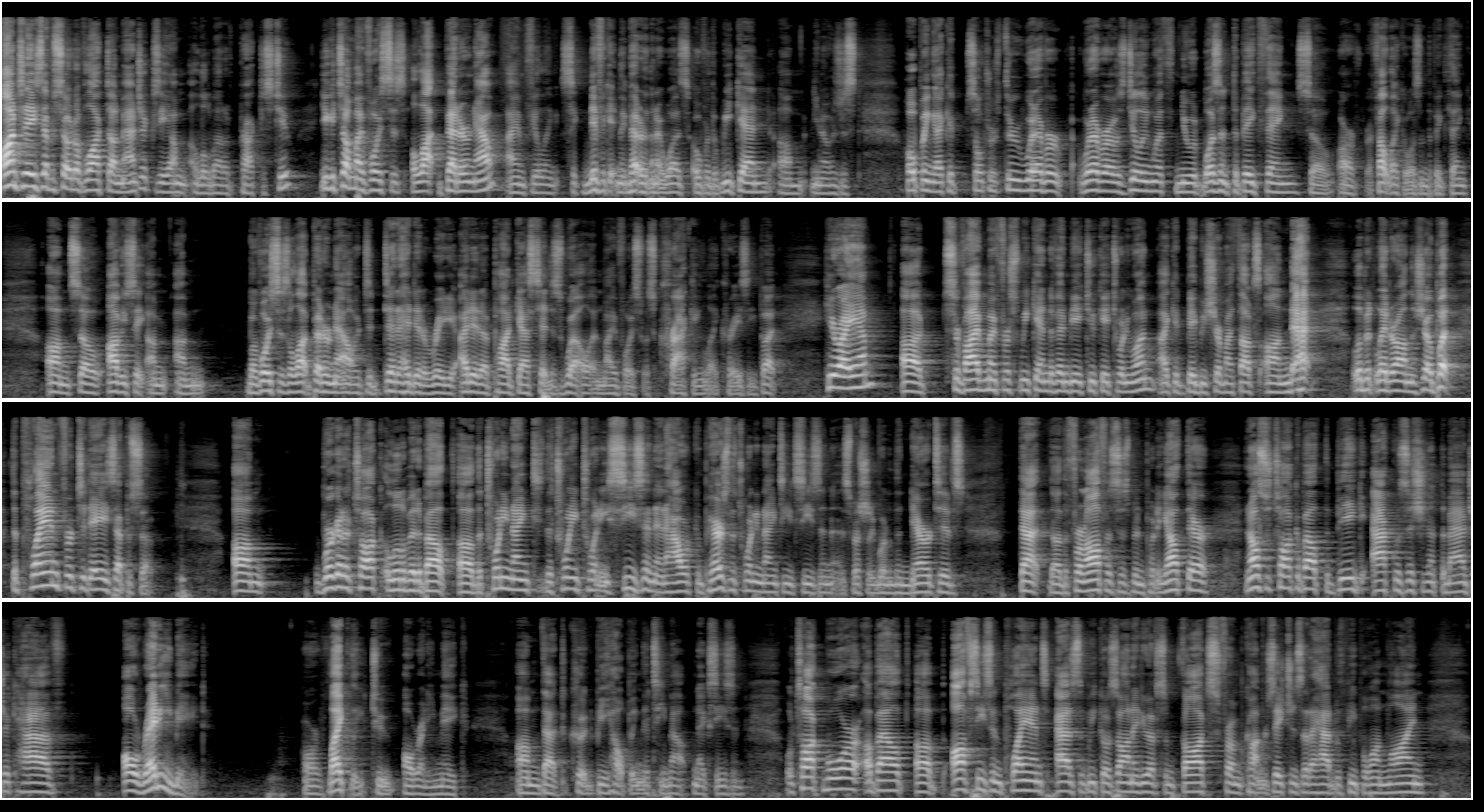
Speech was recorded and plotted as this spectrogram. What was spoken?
On today's episode of Locked On Magic, see, I'm a little out of practice too. You can tell my voice is a lot better now. I am feeling significantly better than I was over the weekend. Um, you know, just hoping I could soldier through whatever whatever I was dealing with. Knew it wasn't the big thing, so or I felt like it wasn't the big thing. Um, so obviously, I'm, I'm my voice is a lot better now. I did, I did a radio, I did a podcast hit as well, and my voice was cracking like crazy. But here I am. Uh, survived my first weekend of NBA 2K21. I could maybe share my thoughts on that a little bit later on the show. But the plan for today's episode. Um, we're going to talk a little bit about uh, the 2019, the 2020 season and how it compares to the 2019 season, especially one of the narratives that uh, the front office has been putting out there, and also talk about the big acquisition that the Magic have already made, or likely to already make, um, that could be helping the team out next season. We'll talk more about uh, off-season plans as the week goes on. I do have some thoughts from conversations that I had with people online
